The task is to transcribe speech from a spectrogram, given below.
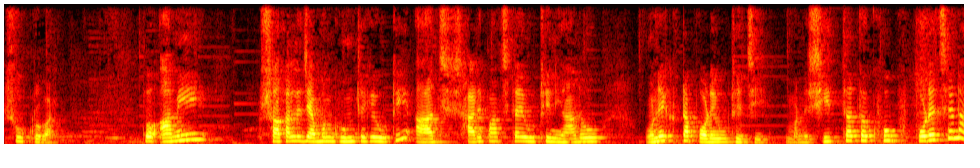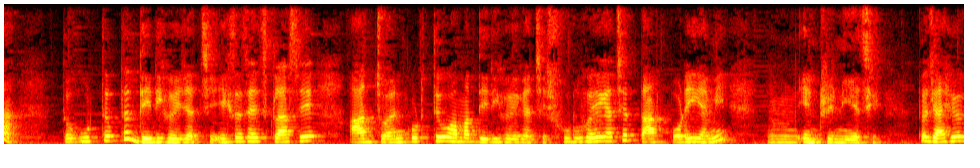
শুক্রবার। তো আমি সকালে যেমন ঘুম থেকে উঠি, আজ সাড়ে পাঁচটায় উঠিনি আরও অনেকটা পরে উঠেছি। মানে শীতটা তো খুব পড়েছে না তো উঠতে উঠতে দেরি হয়ে যাচ্ছে। এক্সারসাইজ ক্লাসে আজ জয়েন করতেও আমার দেরি হয়ে গেছে। শুরু হয়ে গেছে, তারপরেই আমি এন্ট্রি নিয়েছি। তো যাই হোক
